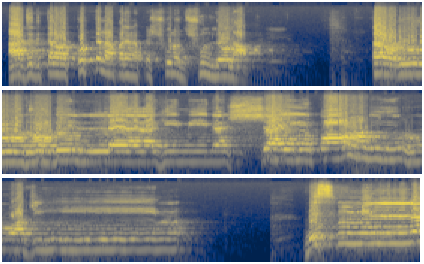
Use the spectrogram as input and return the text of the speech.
আর যদি তেলাওয়াত করতে না পারেন আপনি শুনুন শুনলেও লাভ أعوذ بالله من الشيطان الرجيم بسم الله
